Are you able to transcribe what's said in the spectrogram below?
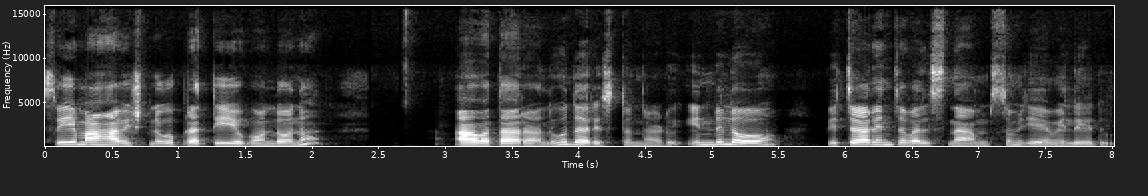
శ్రీ మహావిష్ణువు ప్రతి యుగంలోనూ అవతారాలు ధరిస్తున్నాడు. ఇందులో విచారించవలసిన అంశం ఏమీ లేదు.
